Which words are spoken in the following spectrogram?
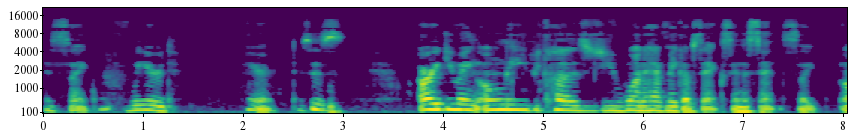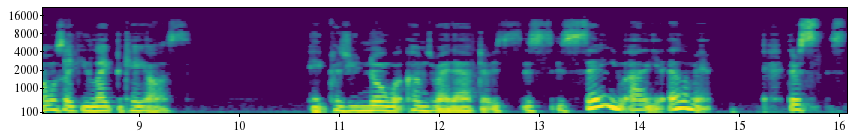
It's like weird. Here, this is arguing only because you want to have makeup sex in a sense. Like almost like you like the chaos. Because you know what comes right after. It's, it's, it's setting you out of your element. There's,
